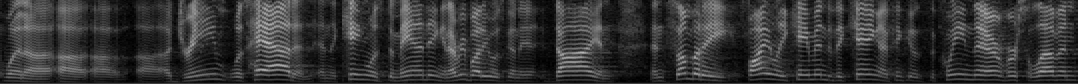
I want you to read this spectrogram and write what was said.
when a, a, a, a, dream was had and, and the king was demanding and everybody was going to die. And, and somebody finally came into the king, I think it was the queen there, verse 11.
